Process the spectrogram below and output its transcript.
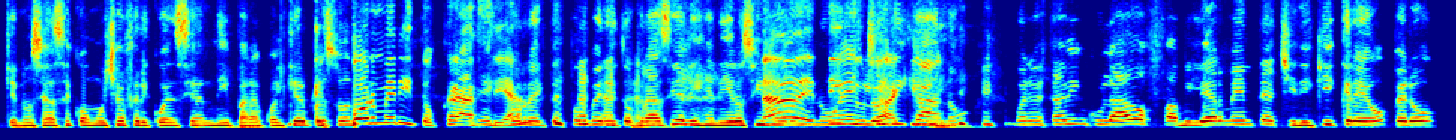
que no se hace con mucha frecuencia ni para cualquier Es persona, por meritocracia. Es correcto, es por meritocracia. El ingeniero Nada de no es aquí. chiricano. Bueno, está vinculado familiarmente a Chiriquí, creo, pero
